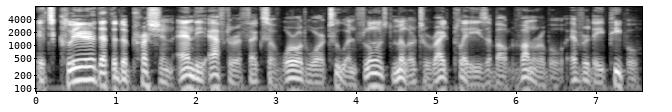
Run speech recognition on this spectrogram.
It's clear that the Depression and the after effects of World War II influenced Miller to write plays about vulnerable, everyday people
